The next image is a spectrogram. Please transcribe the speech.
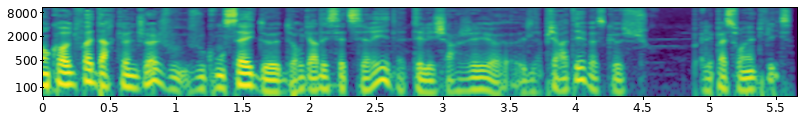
encore une fois, Dark Angel, je vous, conseille de, regarder cette série et de la télécharger de la pirater parce que elle n'est pas sur Netflix.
